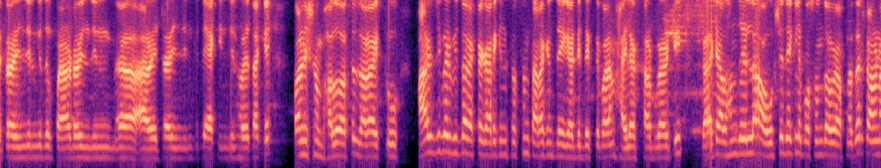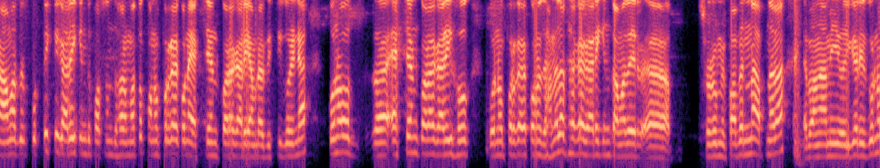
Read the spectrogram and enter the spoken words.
এটার ইঞ্জিন কিন্তু প্যারাডার ইঞ্জিন আর এটার ইঞ্জিন কিন্তু এক ইঞ্জিন হয়ে থাকে। কন্ডিশন ভালো আছে, যারা একটু হার্ট জিপের ভিতর একটা গাড়ি কিনতে চাচ্ছেন, তারা কিন্তু এই গাড়িটি দেখতে পারেন হাইলাক্স সার্ভ গাড়িটি। গাড়িটি আলহামদুলিল্লাহ অবশ্যই দেখলে পছন্দ হবে আপনাদের, কারণ আমাদের প্রত্যেকটি গাড়ি কিন্তু পছন্দ হওয়ার মতো, কোনো প্রকার কোনো অ্যাক্সিডেন্ট করা গাড়ি আমরা বিক্রি করি না। কোনো অ্যাক্সিডেন্ট করা গাড়ি হোক, কোনো প্রকার কোনো ঝামেলা থাকা গাড়ি কিন্তু আমাদের শোরুমে পাবেন না আপনারা, এবং আমি ওই গাড়ির কোনো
